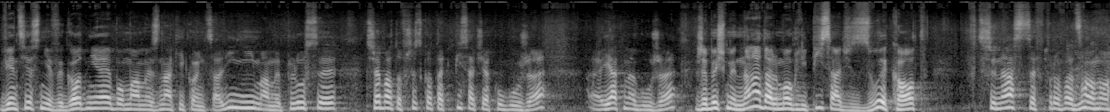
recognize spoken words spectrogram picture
więc jest niewygodnie, bo mamy znaki końca linii, mamy plusy. Trzeba to wszystko tak pisać jak u górze, e, jak na górze, żebyśmy nadal mogli pisać zły kod. W 13 wprowadzono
